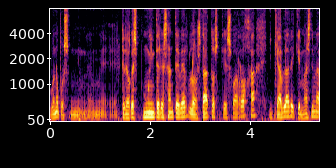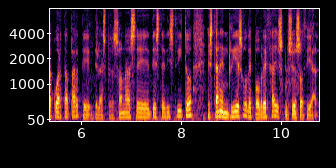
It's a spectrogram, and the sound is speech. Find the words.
Bueno, pues mm, creo que es muy interesante ver los datos que eso arroja y que habla de que más de una cuarta parte de las personas de este distrito están en riesgo de pobreza y exclusión social.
